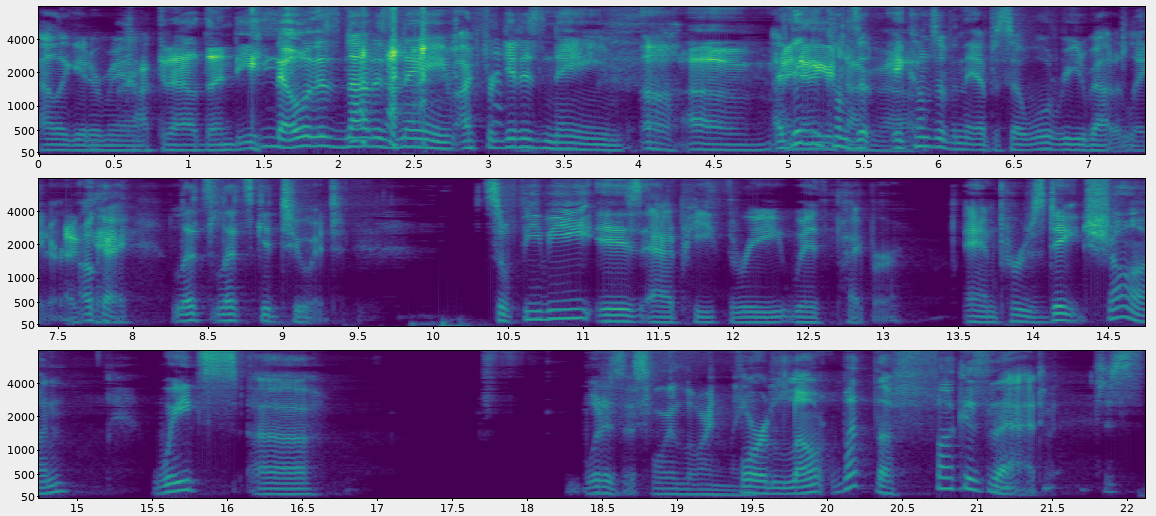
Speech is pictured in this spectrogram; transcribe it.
alligator man. Crocodile Dundee. No, that's not his name. I forget his name. Um, I think it you're comes up. talking It comes up in the episode. We'll read about it later. Okay. Okay. let's let's get to it. So Phoebe is at P three with Piper, and Prue's date Sean waits. Uh, what is this forlornly. Forlorn. What the fuck is that? Just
